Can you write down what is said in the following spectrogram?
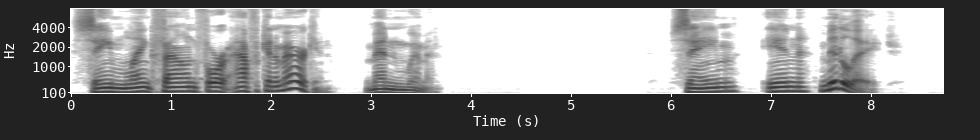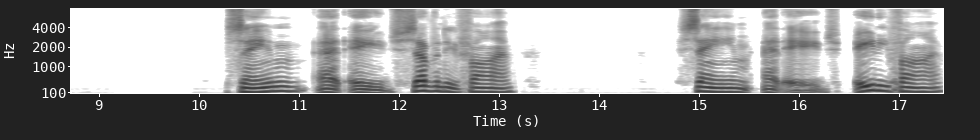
Same link found for African American men and women. Same in middle age. Same at age 75. Same at age 85.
